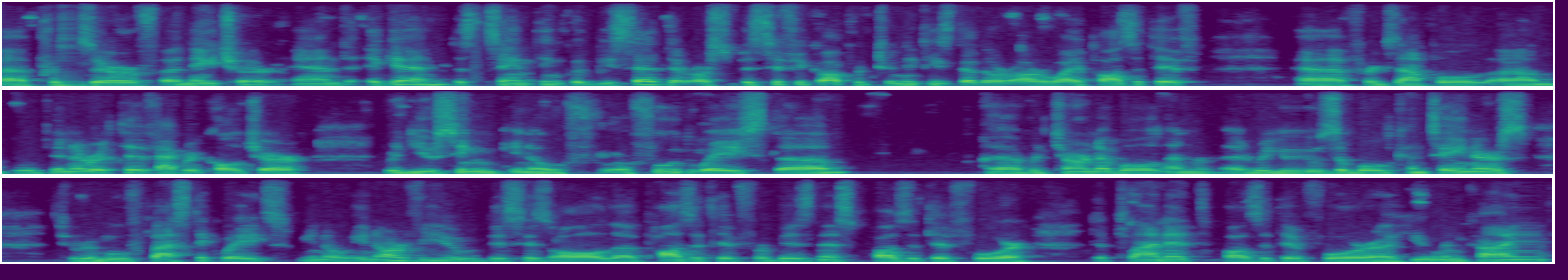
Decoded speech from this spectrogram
uh, preserve uh, nature. And again, the same thing could be said. There are specific opportunities that are ROI positive. Uh, for example, um, regenerative agriculture, reducing you know f- food waste, um, uh, returnable and uh, reusable containers to remove plastic waste. You know, in our view, this is all uh, positive for business, positive for the planet, positive for uh, humankind.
